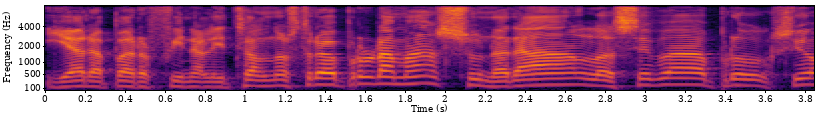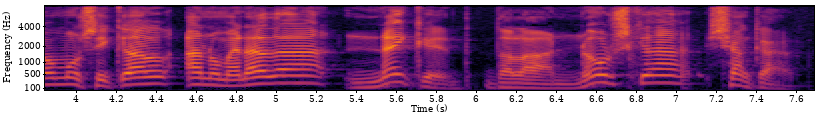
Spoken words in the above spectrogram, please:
I ara, per finalitzar el nostre programa, sonarà la seva producció musical anomenada Naked, de la Nouska Shankar.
